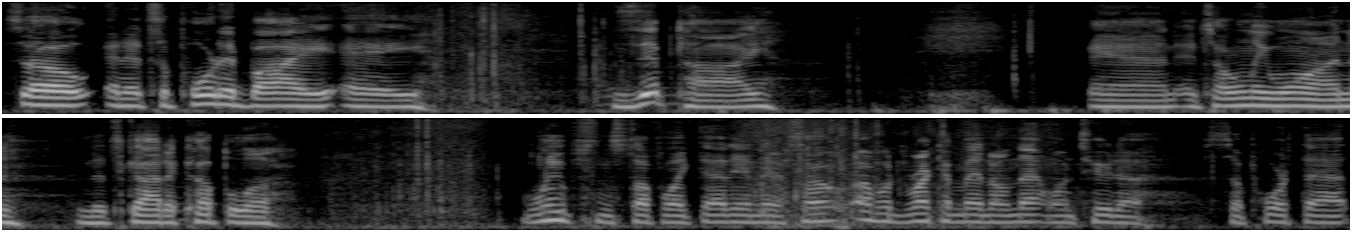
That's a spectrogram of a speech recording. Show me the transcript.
So, and it's supported by a zip tie. And it's only one, and it's got a couple of loops and stuff like that in there. So I would recommend on that one too to support that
